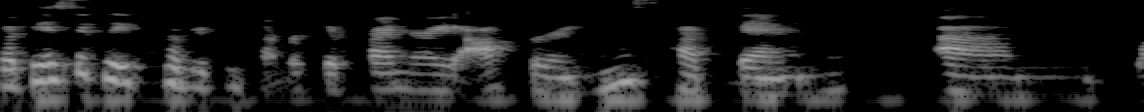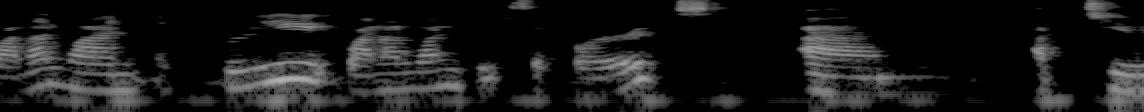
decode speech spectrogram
But basically, COVID Grief Network, the primary offerings have been um, one-on-one, like free one-on-one group support, um, up to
